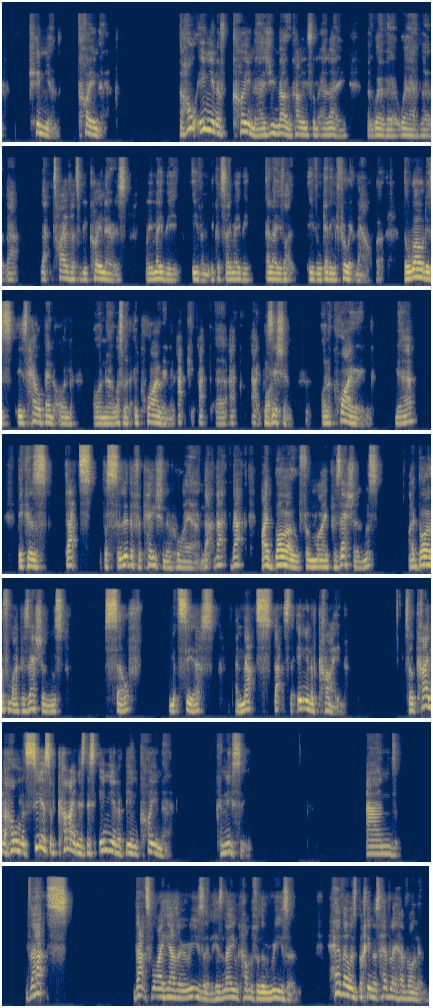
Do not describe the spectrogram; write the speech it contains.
Kinyan, Koine. The whole Inyan of Koine, as you know, coming from LA, and where the where the that that tither to be Koine is, I mean, maybe even you could say maybe LA is like even getting through it now, but the world is is hell bent on on uh, what's the word acquiring and ac- ac- uh, ac- acquisition on acquiring, yeah, because that's the solidification of who I am. That that that I borrow from my possessions. I borrow from my possessions self, Mitzias, and that's that's the Inyan of Kain. So Kain, the whole Mitzias of Kain is this Inyan of being koine, kanisi. And that's that's why he has a reason. His name comes with a reason. Hevel is Bechinas Hevle Hevolim.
